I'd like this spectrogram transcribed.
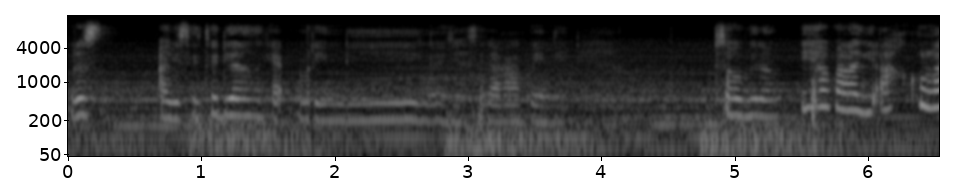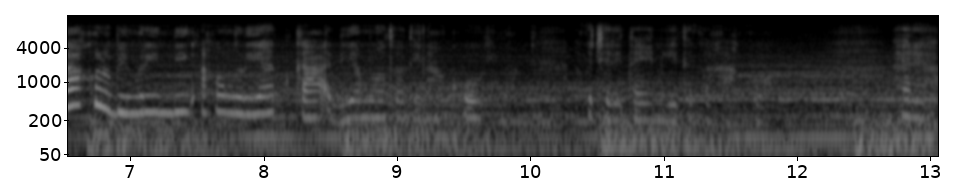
Terus abis itu dia langsung kayak merinding aja si kakakku ini aku bilang iya apalagi aku lah aku lebih merinding. Aku ngeliat kak dia melototin aku gitu. Aku ceritain gitu ke kakakku aduh.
